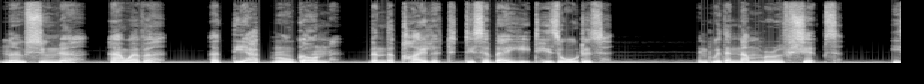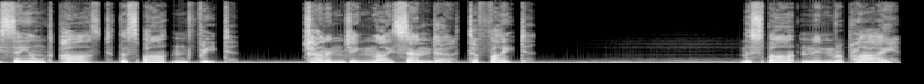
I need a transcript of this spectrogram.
No sooner, however, had the admiral gone than the pilot disobeyed his orders, and with a number of ships, he sailed past the Spartan fleet, challenging Lysander to fight. The Spartan, in reply,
